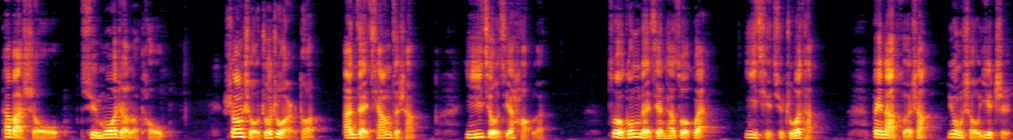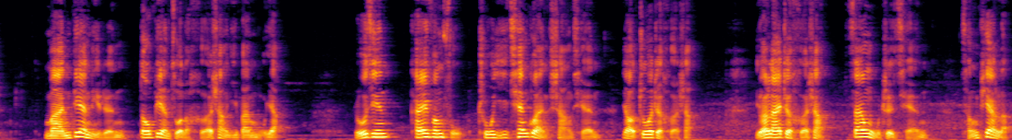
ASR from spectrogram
他把手去摸着了头，双手捉住耳朵，安在腔子上，依旧接好了。做工的见他作怪，一起去捉他，被那和尚用手一指，满店里人都变作了和尚一般模样。如今。开封府出一千贯赏钱，要捉这和尚。原来这和尚三五日前曾骗了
